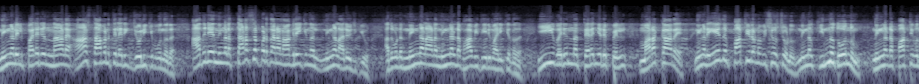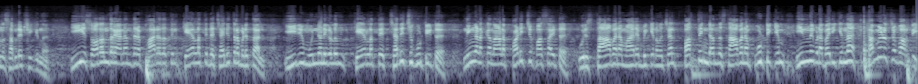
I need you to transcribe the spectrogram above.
നിങ്ങളിൽ പലരും നാളെ ആ സ്ഥാപനത്തിലായിരിക്കും ജോലിക്ക് പോകുന്നത്. അതിനെ നിങ്ങളെ തടസ്സപ്പെടുത്താനാണ് ആഗ്രഹിക്കുന്നത്. നിങ്ങൾ ആലോചിക്കൂ അതുകൊണ്ട് നിങ്ങളാണ് നിങ്ങളുടെ ഭാവി തീരുമാനിക്കുന്നത്. ഈ വരുന്ന തെരഞ്ഞെടുപ്പിൽ മറക്കാതെ നിങ്ങൾ ഏത് പാർട്ടിയിലാണോ വിശ്വസിച്ചോളൂ. നിങ്ങൾക്ക് ഇന്ന് തോന്നും നിങ്ങളുടെ പാർട്ടി വന്ന് സംരക്ഷിക്കുന്നത് ഈ സ്വാതന്ത്ര്യ അനന്തര ഭാരതത്തിൽ കേരളത്തിന്റെ ചരിത്രം എടുത്താൽ ഇരു മുന്നണികളും കേരളത്തെ ചതിച്ചു കൂട്ടിയിട്ട് നിങ്ങളൊക്കെ നാളെ പഠിച്ചു പാസ്സായിട്ട് ഒരു സ്ഥാപനം ആരംഭിക്കണം വെച്ചാൽ പത്തിന്റെ അന്ന് സ്ഥാപനം പൂട്ടിക്കും. ഇന്നിവിടെ ഭരിക്കുന്ന കമ്മ്യൂണിസ്റ്റ് പാർട്ടി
